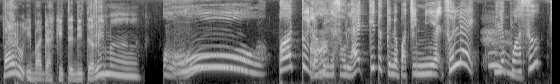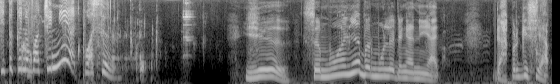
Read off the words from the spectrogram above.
Baru ibadah kita diterima. Oh. Patutlah bila solat, kita kena baca niat solat. Bila puasa, kita kena baca niat puasa. Ya, semuanya bermula dengan niat. Dah pergi siap.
